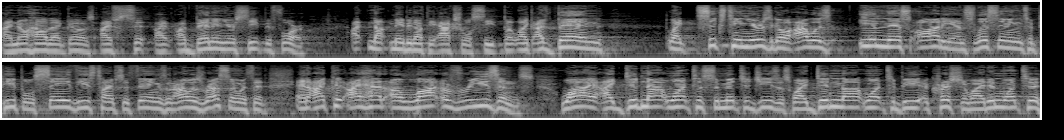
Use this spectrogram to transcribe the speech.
I know how that goes. I've, sit, I, have been in your seat before. I, not, maybe not the actual seat, but like I've been Like 16 years ago, I was in this audience listening to people say these types of things and I was wrestling with it and I could I had a lot of reasons why I did not want to submit to Jesus, why I did not want to be a Christian, why I didn't want to,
